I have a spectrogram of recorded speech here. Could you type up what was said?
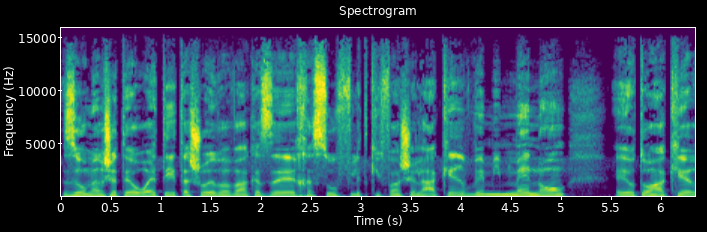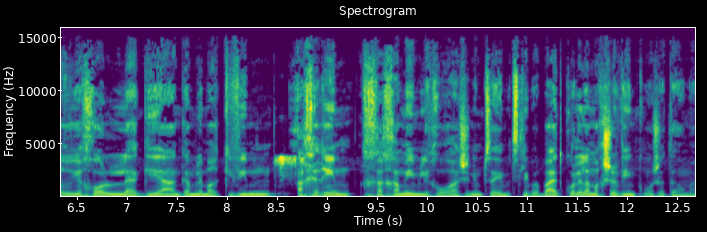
זה אומר שתאורטית השואב אבק הזה חשוף לתקיפה של האקר, וממנו... אה, אותו האקר יכול להגיע גם למרכיבים אחרים, חכמים לכאורה, שנמצאים אצלי בבית, כולל המחשבים, כמו שאתה אומר.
